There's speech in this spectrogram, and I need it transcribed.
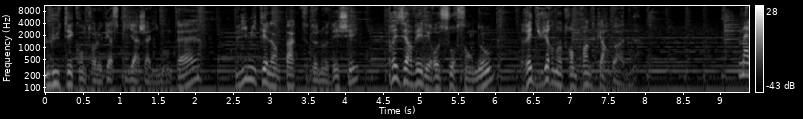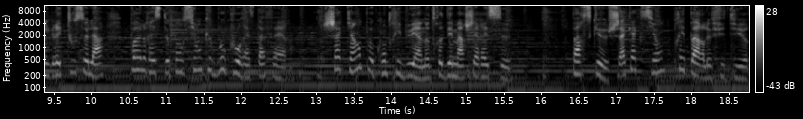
lutter contre le gaspillage alimentaire, limiter l'impact de nos déchets, préserver les ressources en eau, réduire notre empreinte carbone. Malgré tout cela, Paul reste conscient que beaucoup reste à faire. Chacun peut contribuer à notre démarche RSE. Parce que chaque action prépare le futur.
